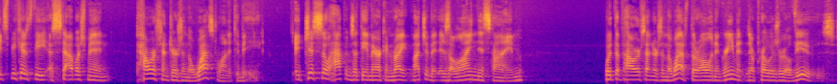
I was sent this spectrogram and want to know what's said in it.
It's because the establishment power centers in the West want it to be. It just so happens that the American right, much of it is aligned this time with the power centers in the West. They're all in agreement in their pro Israel views.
